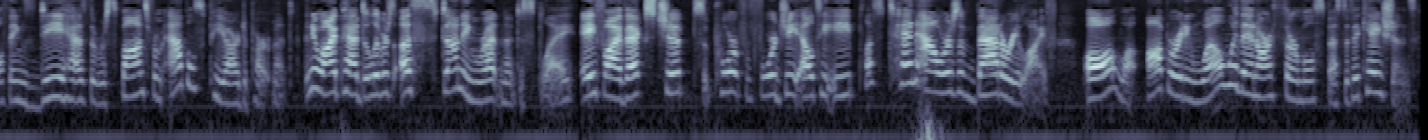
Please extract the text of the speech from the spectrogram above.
All Things D has the response from Apple's PR department. The new iPad delivers a stunning Retina display, A5X chip, support for 4G LTE, plus 10 hours of battery life all while operating well within our thermal specifications.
